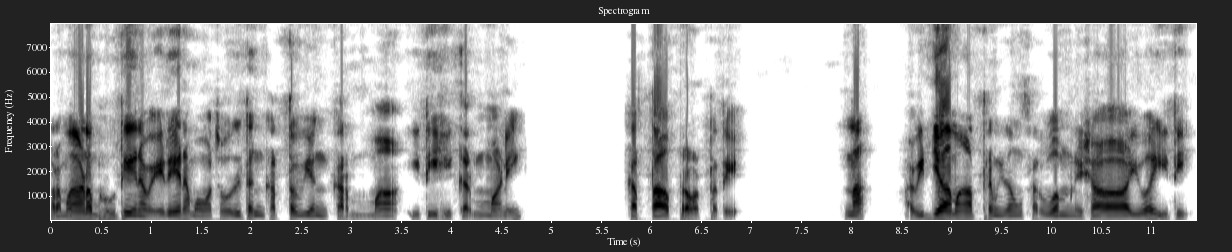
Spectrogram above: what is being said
ప్రమాణభూతేన వేదేన మమ చోదితం కర్తవ్యం కర్మ ఇతి కర్మణి కర్త ప్రవర్తతే. న అవిద్యామాత్రమిదం సర్వం నిషా ఇవ ఇది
